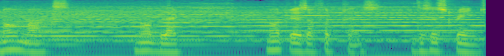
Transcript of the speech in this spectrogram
No marks, no blood, no trace of footprints. This is strange.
